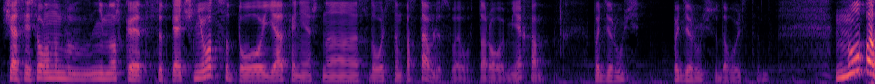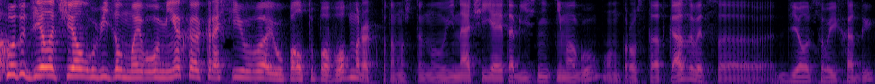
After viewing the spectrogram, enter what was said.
Сейчас, если он немножко это все-таки очнется, то я, конечно, с удовольствием поставлю своего второго меха. Подерусь, подерусь с удовольствием. Но, по ходу дела, чел увидел моего меха красивого и упал тупо в обморок, потому что, ну, иначе я это объяснить не могу. Он просто отказывается делать свои ходы.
